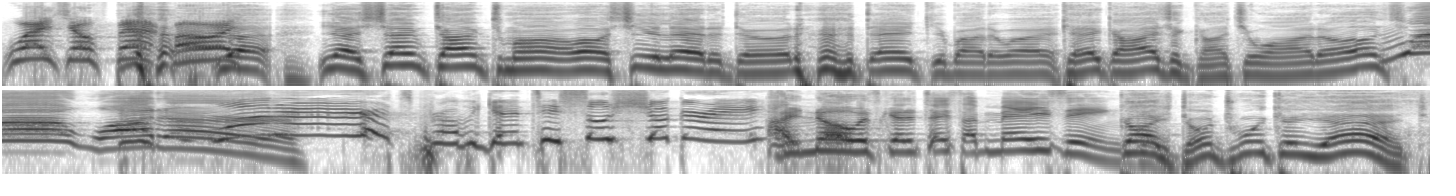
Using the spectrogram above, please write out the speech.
why so fat, boy? yeah, yeah, same time tomorrow. Well, see you later, dude. Thank you, by the way. Okay, guys, I got your waters. Whoa, water. It's probably gonna taste so sugary. I know it's gonna taste amazing. Guys, don't drink it yet.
